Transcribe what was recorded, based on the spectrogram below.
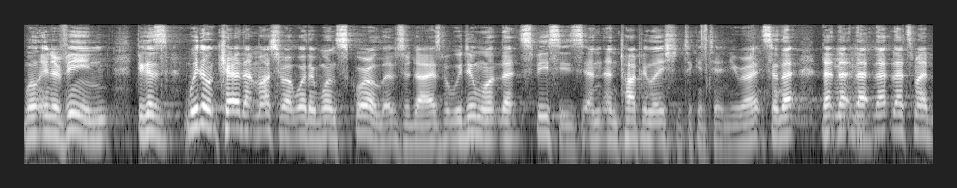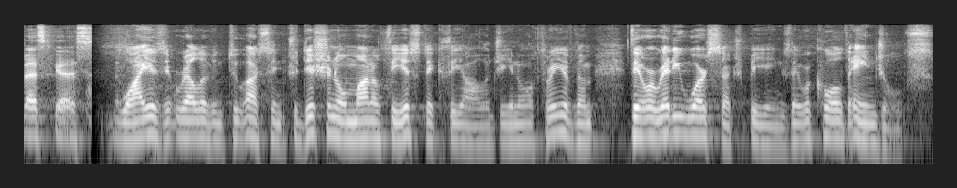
will intervene because we don't care that much about whether one squirrel lives or dies, but we do want that species and, and population to continue, right? So that, that, that, mm-hmm. that, that, that's my best guess. Why is it relevant to us? In traditional monotheistic theology, in all three of them, there already were such beings. They were called angels.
